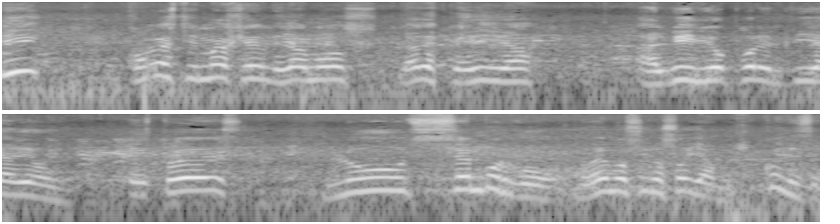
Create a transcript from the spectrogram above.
Y con esta imagen le damos la despedida al vídeo por el día de hoy. Esto es Luxemburgo. Nos vemos y nos oyamos. Cuídense.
